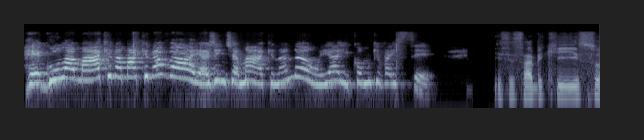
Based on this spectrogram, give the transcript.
regula a máquina, a máquina vai. A gente é máquina? Não. E aí, como que vai ser? E você sabe que isso,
